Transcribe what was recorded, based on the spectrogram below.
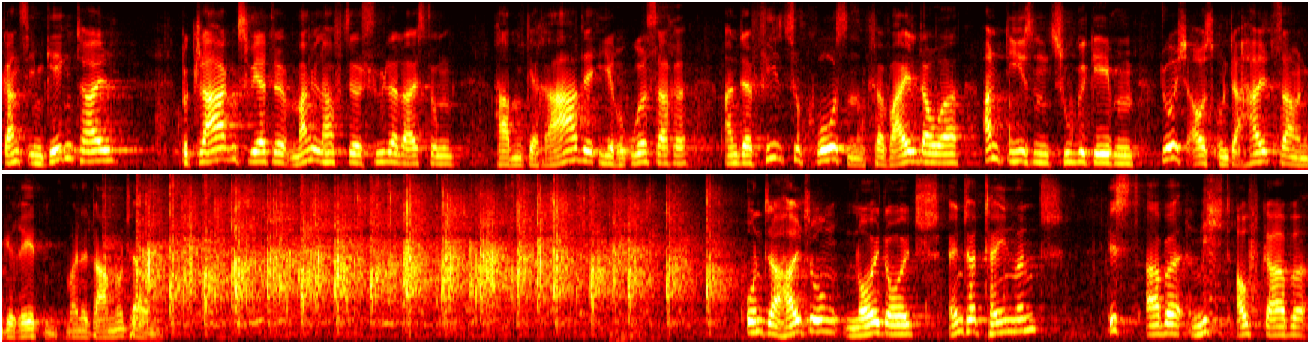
Ganz im Gegenteil. Beklagenswerte mangelhafte Schülerleistungen haben gerade ihre Ursache an der viel zu großen Verweildauer an diesen zugegeben durchaus unterhaltsamen Geräten. Meine Damen und Herren. Unterhaltung, Neudeutsch Entertainment, ist aber nicht Aufgabe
